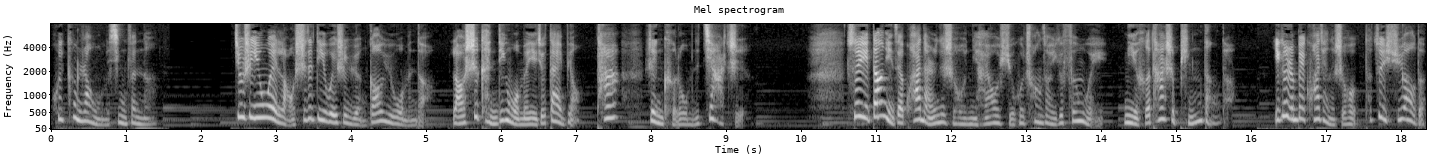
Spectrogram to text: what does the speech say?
会更让我们兴奋呢？就是因为老师的地位是远高于我们的，老师肯定我们，也就代表他。认可了我们的价值，所以当你在夸男人的时候，你还要学会创造一个氛围，你和他是平等的。一个人被夸奖的时候，他最需要的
